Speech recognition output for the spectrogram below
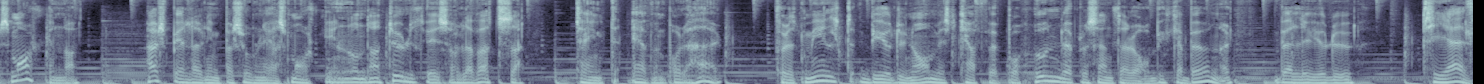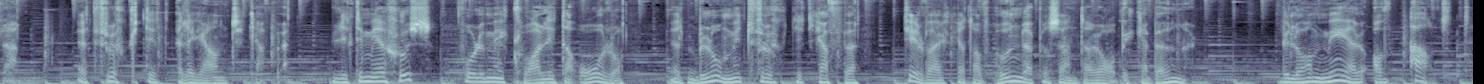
Smaken då? Här spelar din personliga smak in och naturligtvis har Lavazza tänkt även på det här. För ett milt biodynamiskt kaffe på 100% arabikabönor väljer du Tierra, ett fruktigt elegant kaffe. Lite mer skjuts får du med Qualita Oro, ett blommigt fruktigt kaffe tillverkat av 100% arabikabönor. Vill du ha mer av allt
